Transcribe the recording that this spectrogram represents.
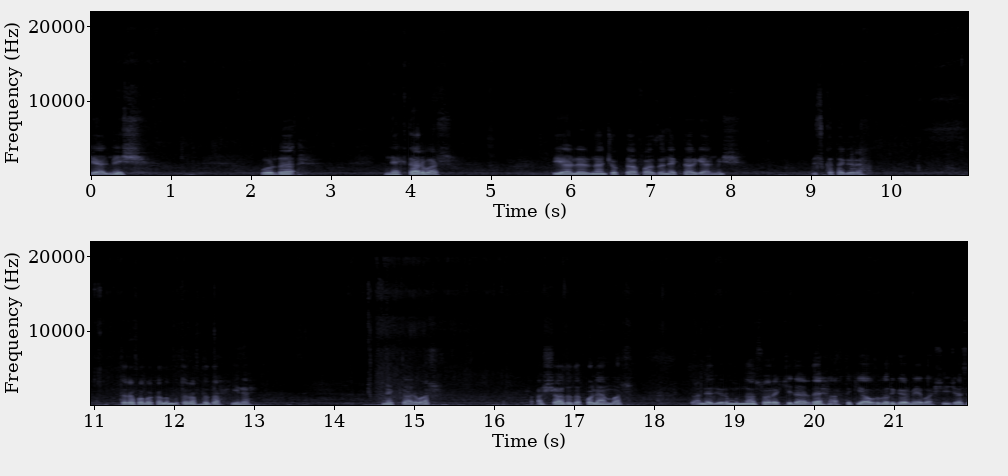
gelmiş. Burada nektar var. Diğerlerinden çok daha fazla nektar gelmiş. Üst kata göre. Tarafa bakalım. Bu tarafta da yine nektar var. Aşağıda da polen var. Zannediyorum bundan sonrakilerde artık yavruları görmeye başlayacağız.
